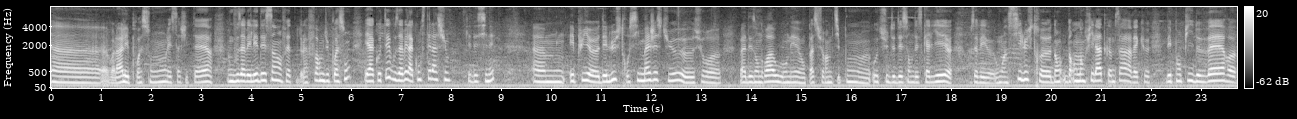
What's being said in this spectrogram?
Voilà, les poissons, les sagittaires. Donc vous avez les dessins en fait de la forme du poisson et à côté vous avez la constellation qui est dessinée. Euh, et puis euh, des lustres aussi majestueux euh, sur bah, des endroits où on, est, on passe sur un petit pont au-dessus de descente d'escalier. Vous avez au moins six lustres en enfilade comme ça avec des pampilles de verre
